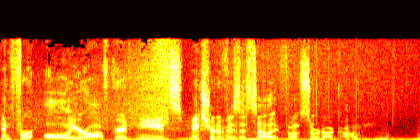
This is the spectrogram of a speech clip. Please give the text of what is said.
and for all your off-grid needs, make sure to visit satellitephonestore.com.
